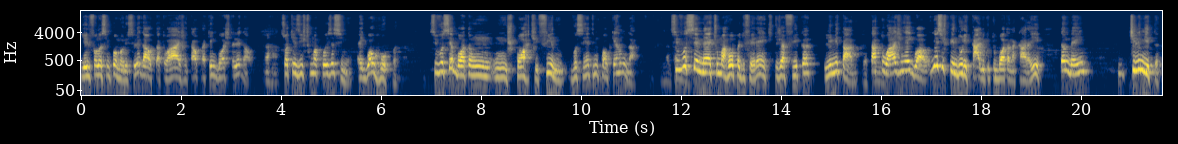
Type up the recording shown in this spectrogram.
e ele falou assim: pô, Maurício, legal, tatuagem e tal, para quem gosta é legal. Uhum. Só que existe uma coisa assim: é igual roupa. Se você bota um, um esporte fino, você entra em qualquer lugar. Exatamente. Se você mete uma roupa diferente, tu já fica limitado. Tatuagem é igual. E esses penduricalhos que tu bota na cara aí também te limita.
